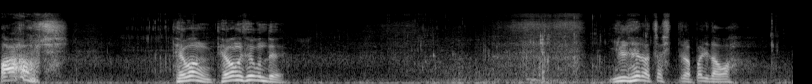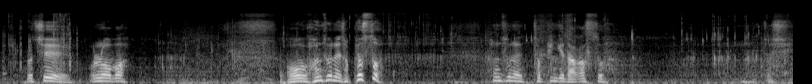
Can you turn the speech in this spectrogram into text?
아우 씨. 대왕 대왕 새우인데. 일해라 자식들아 빨리 나와. 그렇지? 올라 와봐. 어우 한 손에 잡혔어. 한 손에 잡힌 게 나갔어 음, 자식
